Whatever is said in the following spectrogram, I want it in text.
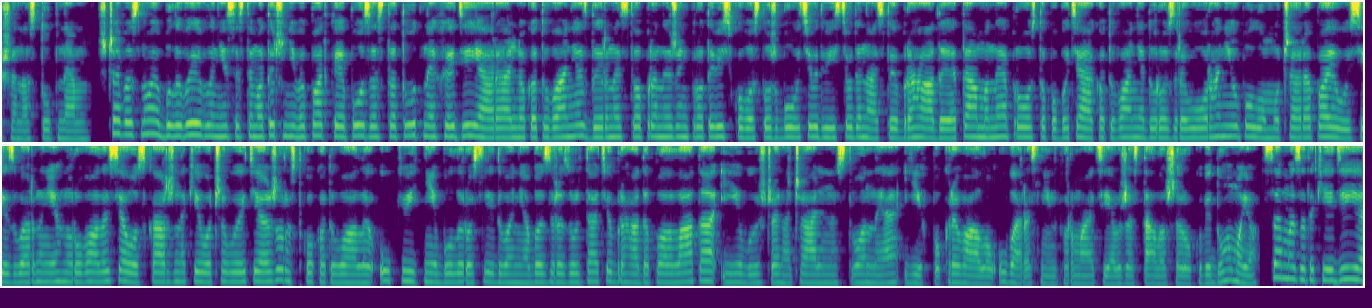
Пише наступне: ще весною були виявлені систематичні випадки позастатутних дій, реально катування, здирництва, принижень проти військовослужбовців 211-ї бригади. Там не просто побиття, а катування до розриву органів, полому черепа. І усі звернення ігнорувалися. Оскаржники очевидці жорстко катували. У квітні були розслідування без результатів. Бригада палата і вище начальництво не їх покривало. У вересні інформація вже стала широко відомою. Саме за такі дії,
